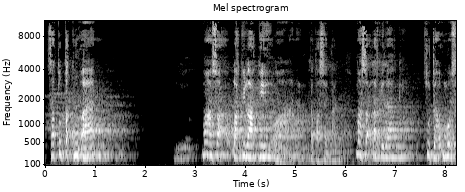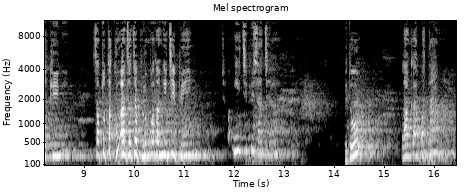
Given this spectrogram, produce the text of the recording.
satu teguhan. Masa laki-laki, kata setan, masa laki-laki sudah umur segini satu teguhan saja belum pernah ngicipi. Coba ngicipi saja. Itu langkah pertama.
